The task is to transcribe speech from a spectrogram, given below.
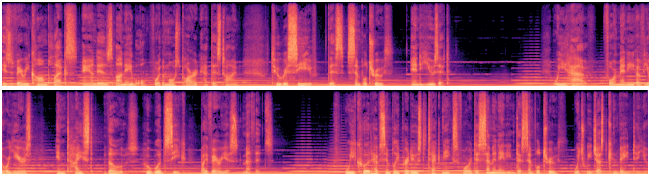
is very complex and is unable, for the most part at this time, to receive this simple truth and use it. We have, for many of your years, enticed those who would seek by various methods. We could have simply produced techniques for disseminating the simple truth which we just conveyed to you.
